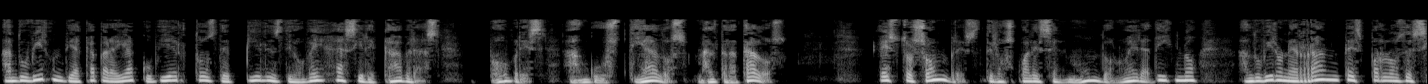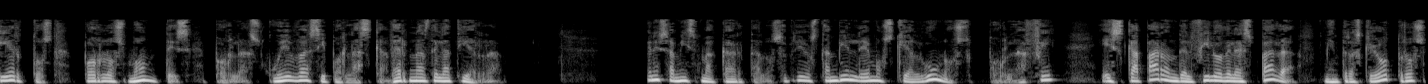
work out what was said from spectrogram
Anduvieron de acá para allá cubiertos de pieles de ovejas y de cabras, pobres, angustiados, maltratados. Estos hombres, de los cuales el mundo no era digno, anduvieron errantes por los desiertos, por los montes, por las cuevas y por las cavernas de la tierra. En esa misma carta a los hebreos también leemos que algunos, por la fe, escaparon del filo de la espada, mientras que otros,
